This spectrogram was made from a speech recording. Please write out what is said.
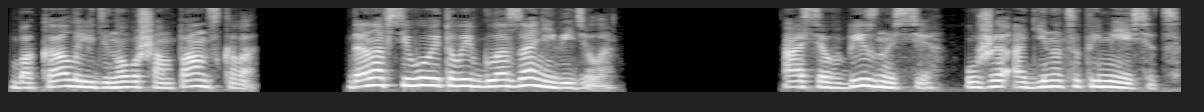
бокалы ледяного шампанского. Да она всего этого и в глаза не видела. Ася в бизнесе уже одиннадцатый месяц,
